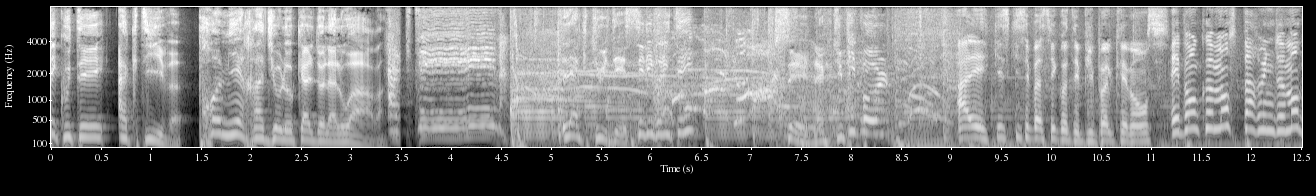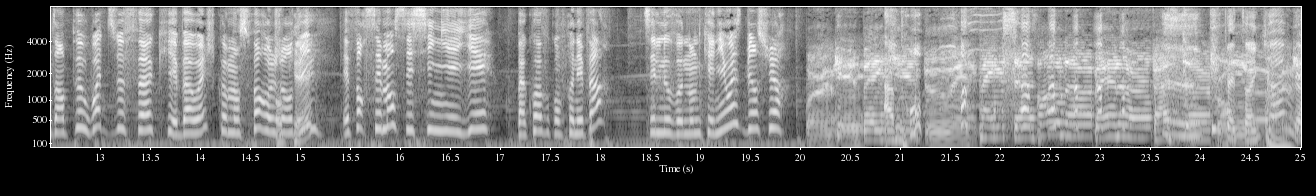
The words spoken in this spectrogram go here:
Vous écoutez Active, première radio locale de la Loire. Active. L'actu des célébrités, c'est l'actu People. Allez, qu'est-ce qui s'est passé côté People, Clémence? Eh ben on commence par une demande un peu what the fuck. Et bah ouais, je commence fort aujourd'hui. Ok. Et forcément, c'est signé Ye. Bah quoi, vous comprenez pas? C'est le nouveau nom de Kanye West, bien sûr. Ah bon? Pète un câble?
